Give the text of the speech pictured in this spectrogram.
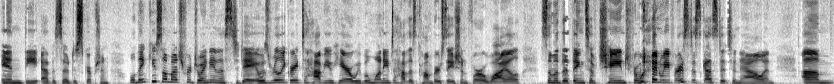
in the episode description. Well, thank you so much for joining us today. It was really great to have you here. We've been wanting to have this conversation for a while. Some of the things have changed from when we first discussed it to now. And um,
